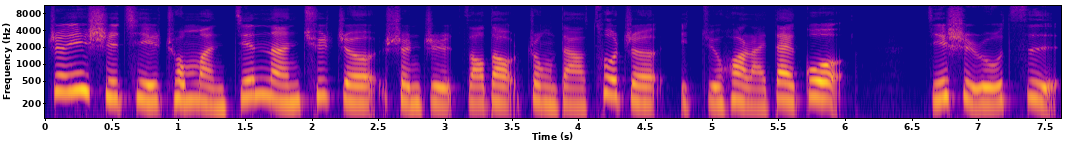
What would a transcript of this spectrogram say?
这一时期充满艰难曲折，甚至遭到重大挫折一句话来带过。即使如此，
